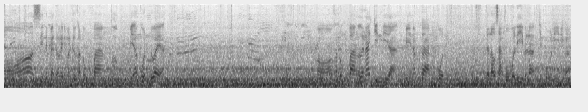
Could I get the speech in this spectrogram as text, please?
อ๋อซีนิเมทอะไรนี่มันคือขนมปังมีองุ่นด้วยอะอ๋อขนมปังเออน่ากินดีอะมีน้ำตาลบนแต่เราสั่งโบเบอรี่ไปแล้วกินโบเบอรี่ดีกว่า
